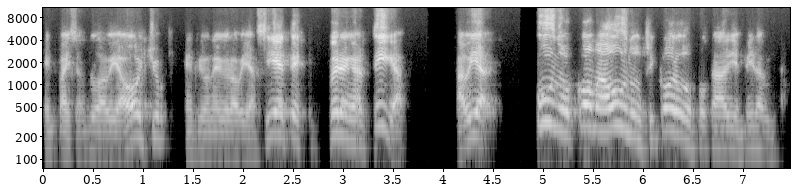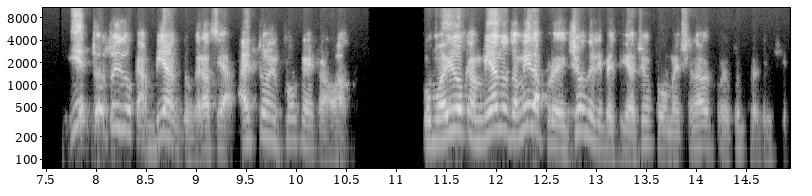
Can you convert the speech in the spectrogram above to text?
En Paysandú había ocho, en Río Negro había siete, pero en Artigas había 1,1 psicólogos por cada 10.000 habitantes. Y esto ha ido cambiando gracias a estos enfoques de trabajo. Como ha ido cambiando también la proyección de la investigación, como mencionaba el profesor Pedricio.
